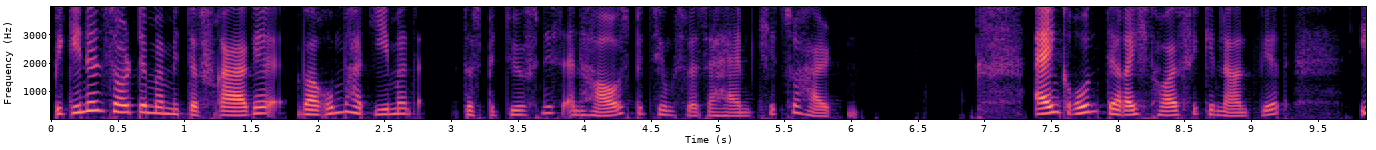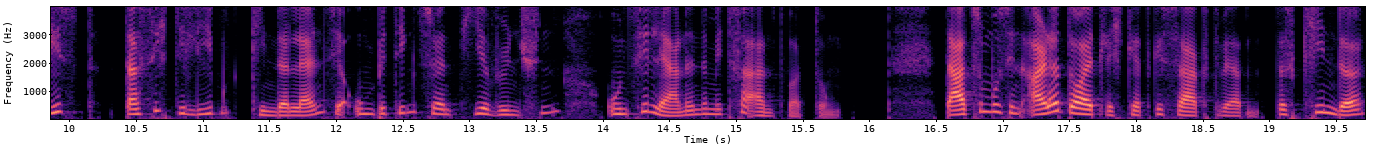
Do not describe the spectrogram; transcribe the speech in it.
Beginnen sollte man mit der Frage, warum hat jemand das Bedürfnis, ein Haus bzw. Heimtier zu halten? Ein Grund, der recht häufig genannt wird, ist, dass sich die lieben Kinderlein sehr unbedingt so ein Tier wünschen und sie lernen damit Verantwortung. Dazu muss in aller Deutlichkeit gesagt werden, dass Kinder,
